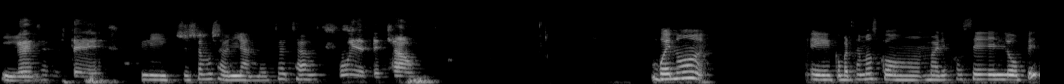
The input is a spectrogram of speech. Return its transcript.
Y... Gracias a ustedes. Listo, estamos hablando. Chao, chao. Cuídate, chao. Bueno, eh, conversamos con María José López,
